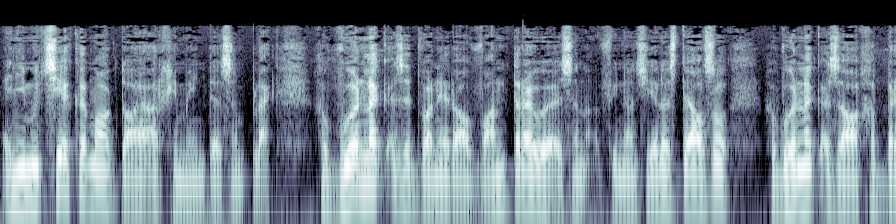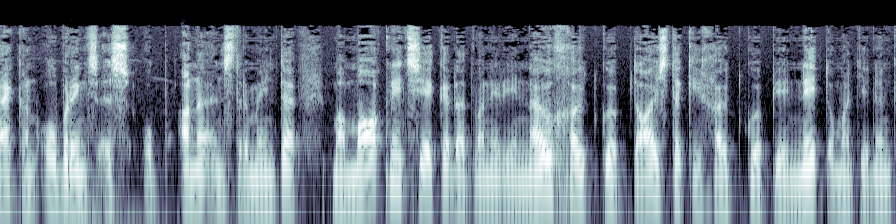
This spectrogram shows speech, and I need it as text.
En jy moet seker maak daai argumente is in plek. Gewoonlik is dit wanneer daar wantroue is in finansiële stelsel, gewoonlik is daar 'n gebrek aan opbrengs is op ander instrumente, maar maak net seker dat wanneer jy nou goud koop, daai stukkie goud koop jy net omdat jy dink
